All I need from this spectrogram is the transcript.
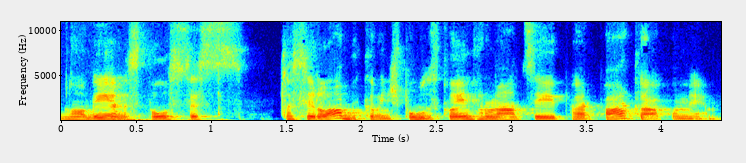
no vienas puses tas ir labi, ka viņš publisko informāciju par pārkāpumiem.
